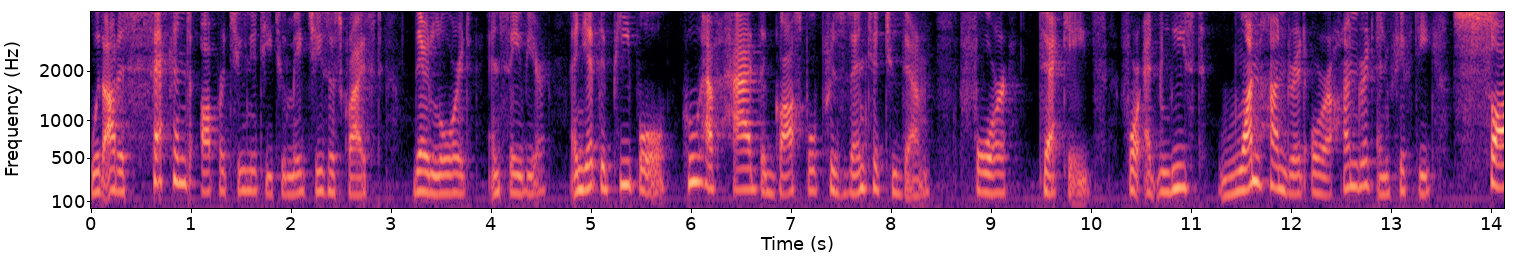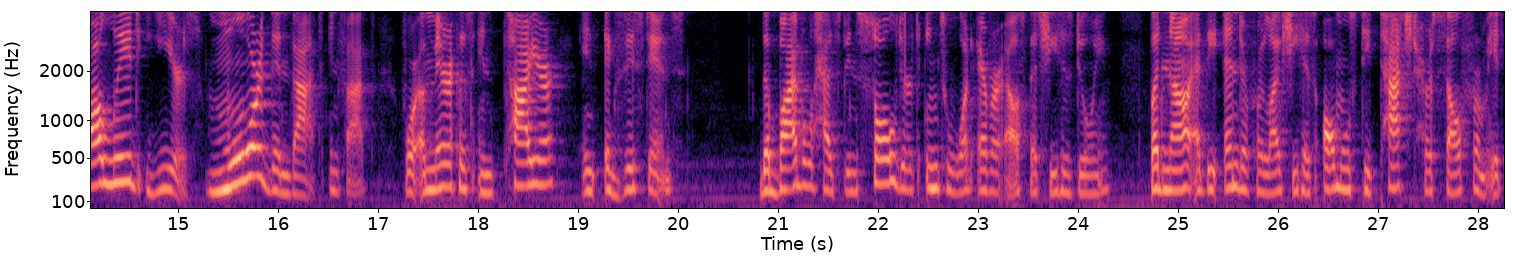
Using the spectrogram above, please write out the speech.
Without a second opportunity to make Jesus Christ their Lord and Savior. And yet, the people who have had the gospel presented to them for decades, for at least 100 or 150 solid years, more than that, in fact, for America's entire existence, the Bible has been soldered into whatever else that she is doing. But now, at the end of her life, she has almost detached herself from it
